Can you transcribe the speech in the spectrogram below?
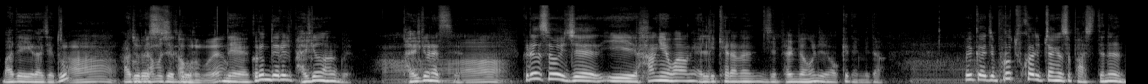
마데이라 제도, 아. 아조레스 제도? 네 그런 데를 발견하는 거예요. 아. 발견했어요. 아. 그래서 이제 이 항해왕 엘리케라는 이제 별명을 이제 얻게 됩니다. 그러니까 이제 포르투갈 입장에서 봤을 때는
